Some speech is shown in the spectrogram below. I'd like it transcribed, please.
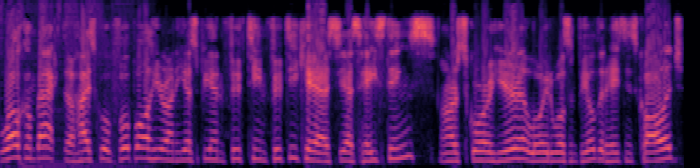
Welcome back to high school football here on ESPN 1550 KICS Hastings. Our score here at Lloyd Wilson Field at Hastings College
